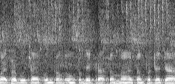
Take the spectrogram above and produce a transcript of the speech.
วายเพื่อบูชาคุณขององค์สมเด็จพระสัมมาสัมพุทธเจ้า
